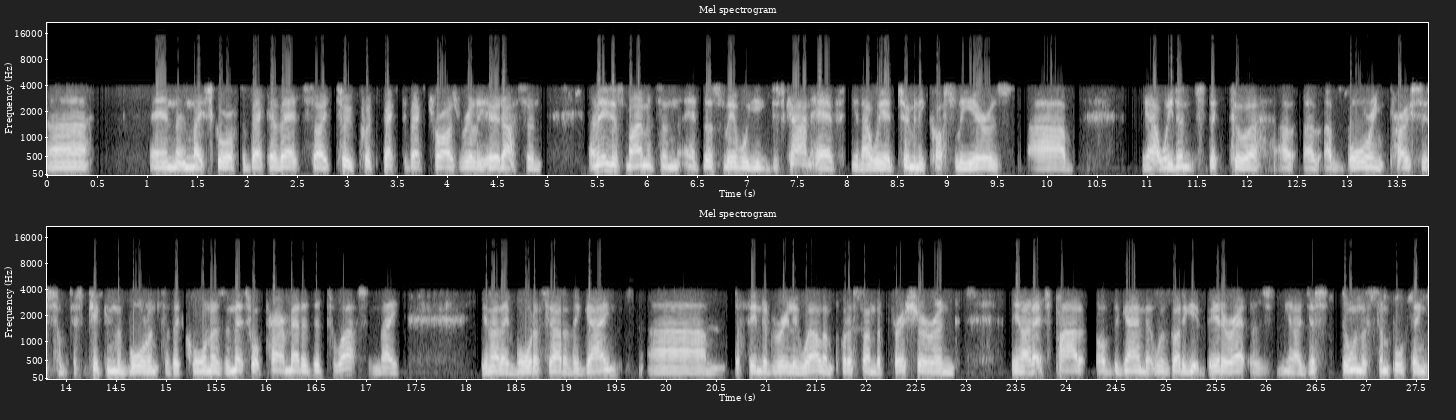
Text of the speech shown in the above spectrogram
uh, and, and they score off the back of that. So two quick back-to-back tries really hurt us, and and they're just moments, and at this level you just can't have. You know, we had too many costly errors. Um, you know, we didn't stick to a, a, a boring process of just kicking the ball into the corners, and that's what Parramatta did to us, and they you know, they bought us out of the game, um, defended really well, and put us under pressure. And you know, that's part of the game that we've got to get better at is, you know, just doing the simple things,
